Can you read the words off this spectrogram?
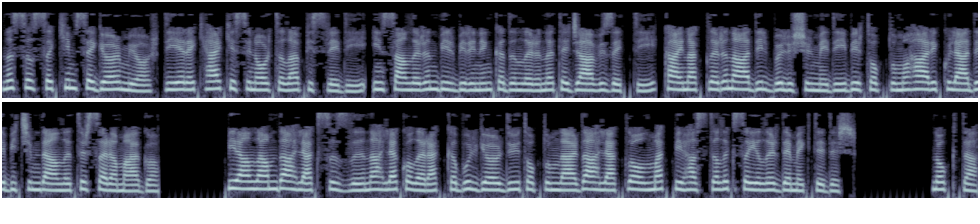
nasılsa kimse görmüyor, diyerek herkesin ortalığa pislediği, insanların birbirinin kadınlarına tecavüz ettiği, kaynakların adil bölüşülmediği bir toplumu harikulade biçimde anlatır Saramago. Bir anlamda ahlaksızlığın ahlak olarak kabul gördüğü toplumlarda ahlaklı olmak bir hastalık sayılır demektedir. Nokta.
